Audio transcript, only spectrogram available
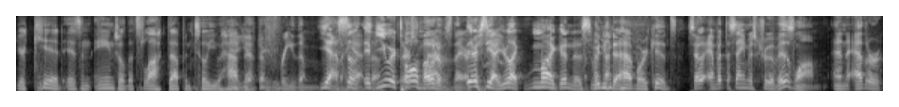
your kid is an angel that's locked up until you Yeah, have you that have to free them. Yeah, so if you were told that, motives there, there's yeah, you're like, my goodness, we need to have more kids. So, and but the same is true of Islam and other.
